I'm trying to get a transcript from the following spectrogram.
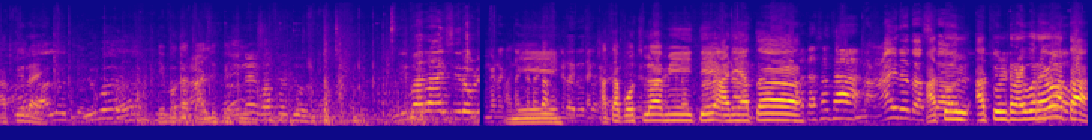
अतुल आहे. ते बघा कसे आणि आता पोहोचलो आम्ही इथे आणि आता तसंच नाही रे तसा. अतुल अतुल ड्रायव्हर आहे हो आता.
